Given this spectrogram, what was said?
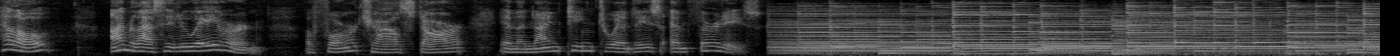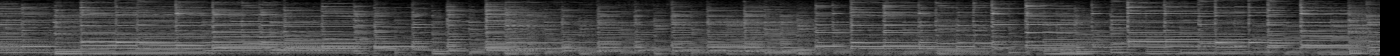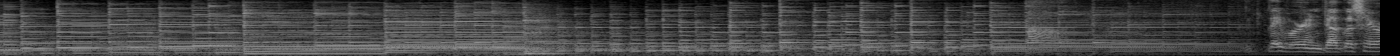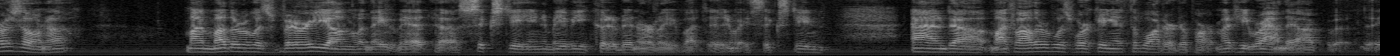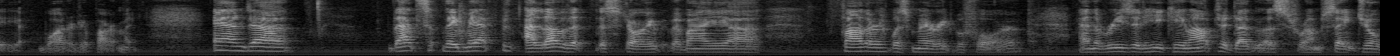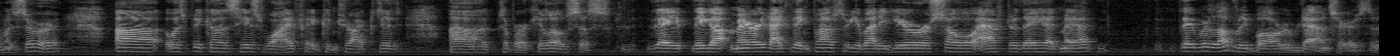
Hello, I'm Lassie Lou Ahern, a former child star in the 1920s and 30s. They were in Douglas, Arizona. My mother was very young when they met, uh, 16, maybe he could have been early, but anyway, 16. And uh, my father was working at the water department. He ran the, uh, the water department. And uh, that's, they met, I love it, the story. My uh, father was married before, and the reason he came out to Douglas from St. Joe, Missouri, uh, was because his wife had contracted uh, tuberculosis. They they got married, I think, possibly about a year or so after they had met. They were lovely ballroom dancers.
